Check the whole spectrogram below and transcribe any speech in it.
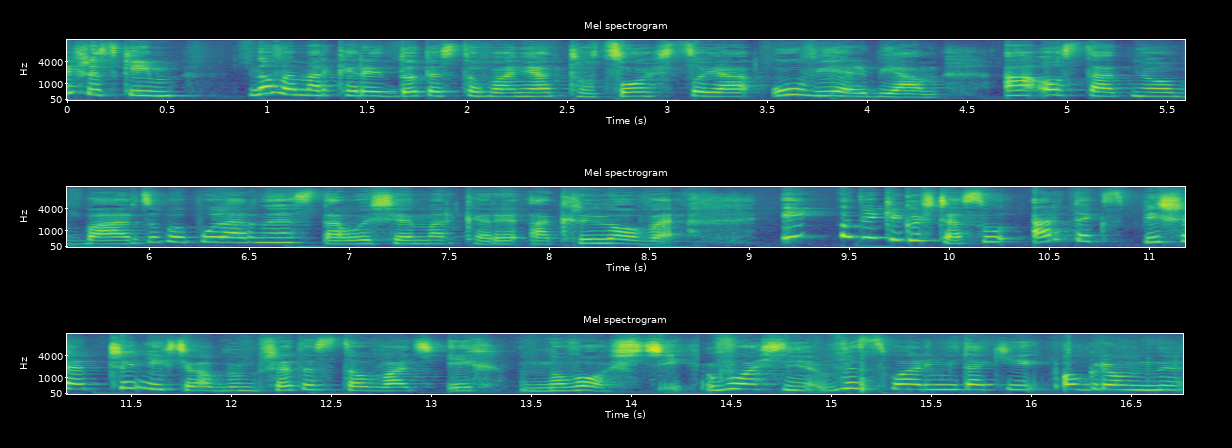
Hej wszystkim! Nowe markery do testowania to coś, co ja uwielbiam, a ostatnio bardzo popularne stały się markery akrylowe. I od jakiegoś czasu Artex pisze, czy nie chciałabym przetestować ich nowości. Właśnie, wysłali mi taki ogromny,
